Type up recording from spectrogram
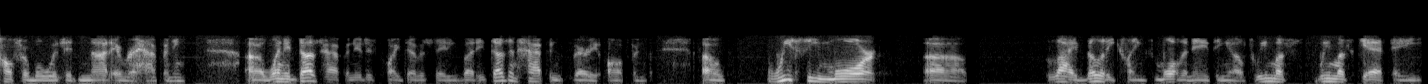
comfortable with it not ever happening. Uh, when it does happen, it is quite devastating, but it doesn't happen very often. Uh, we see more uh, liability claims more than anything else. We must we must get a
